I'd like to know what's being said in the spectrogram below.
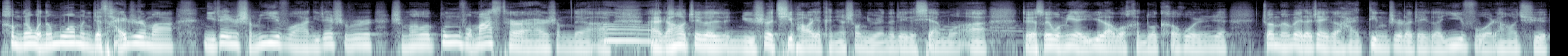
恨不得我能摸摸你这材质吗？你这是什么衣服啊？你这是不是什么功夫 master 还是什么的呀？啊，哎，然后这个女士的旗袍也肯定受女人的这个羡慕啊，对，所以我们也遇到过很多客户，人家专门为了这个还定制了这个衣服，然后去。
